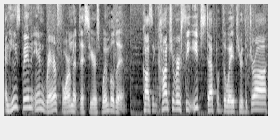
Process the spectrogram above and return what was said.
And he's been in rare form at this year's Wimbledon, causing controversy each step of the way through the draw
